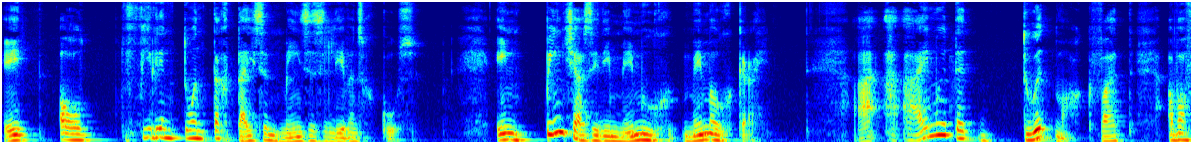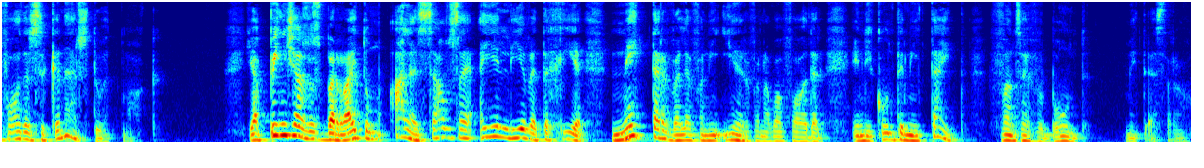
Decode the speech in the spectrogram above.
het al 24000 mense se lewens gekos. En Pinchas het die memo memo gekry. Hy, hy moet dit doodmaak wat Abba Vader se kinders doodmaak. Ja Pinchas was bereid om alles, selfs sy eie lewe te gee net ter wille van die eer van Abba Vader en die kontinuïteit van sy verbond met Israel.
